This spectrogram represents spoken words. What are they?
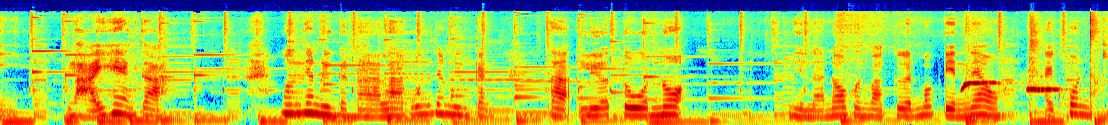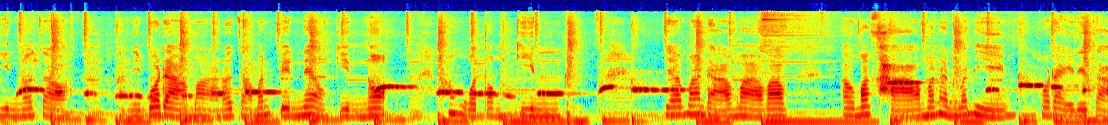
ี่หลายแห้งจ้ะเมืองจังนึงกันนารักเมืองจังนึงกันถ้าเหลือตัวเนาะนี่ละเนาะเพิ่นว่าเกิดมาเป็นแนวให้คนกินเนาะจ้าอันนี้บ่ดามาเนาะจ้ามันเป็นแนวกินเนาะเฮาก็ต้องกินย่ามาดามาว่าเอามาขามานั่นมานี่บ่ได้เด้จ้า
